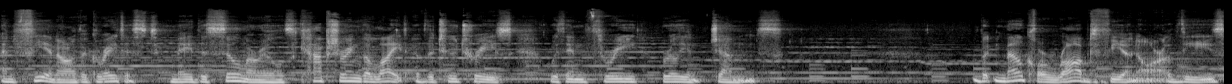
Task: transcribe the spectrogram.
and Fëanor the greatest made the Silmarils, capturing the light of the two trees within three brilliant gems. But Melkor robbed Fëanor of these,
